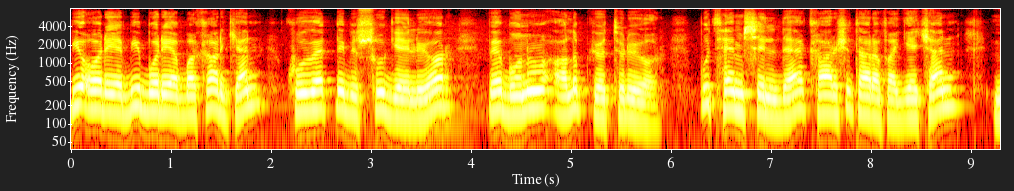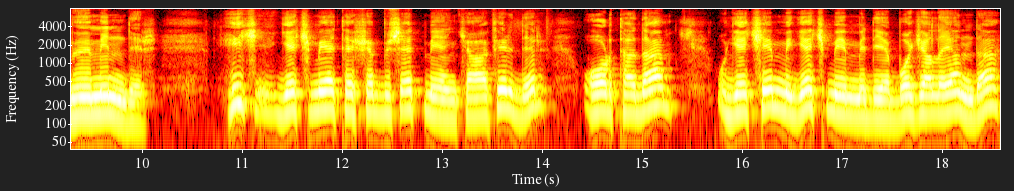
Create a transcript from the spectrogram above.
bir oraya bir buraya bakarken kuvvetli bir su geliyor ve bunu alıp götürüyor. Bu temsilde karşı tarafa geçen mümindir. Hiç geçmeye teşebbüs etmeyen kafirdir. Ortada o geçeyim mi geçmeyeyim mi diye bocalayan da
